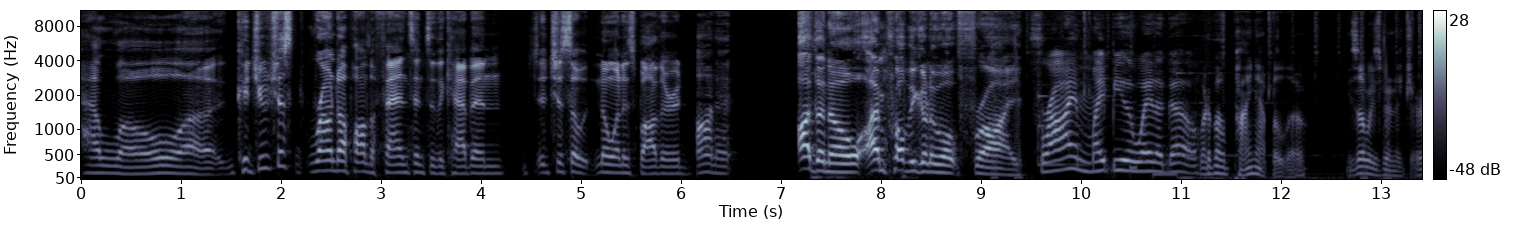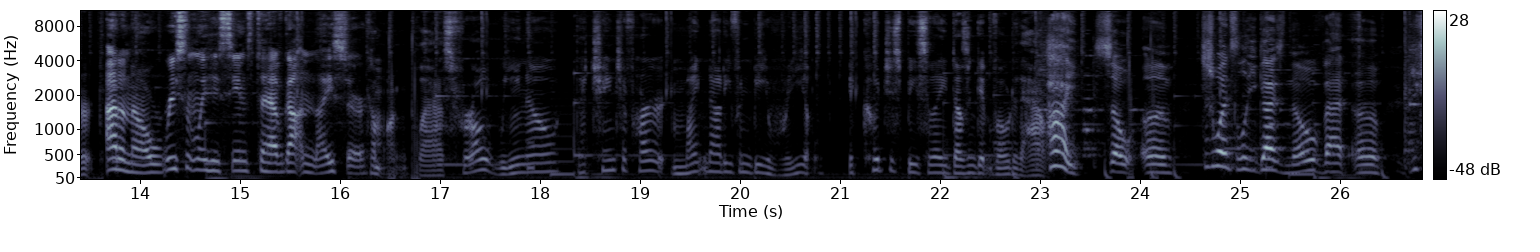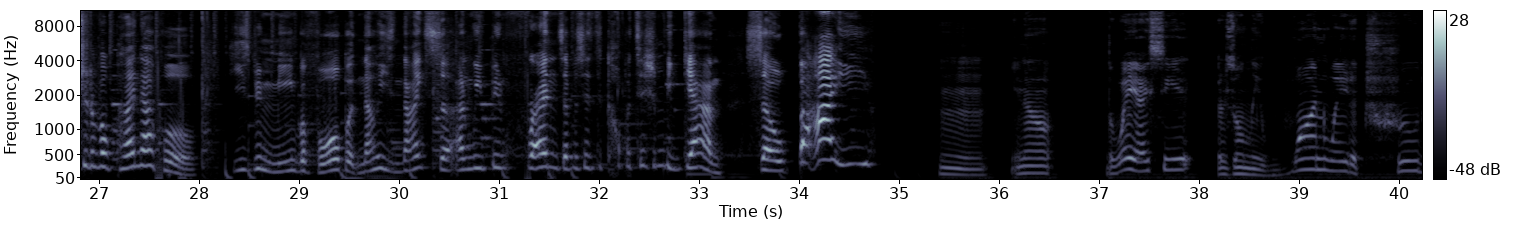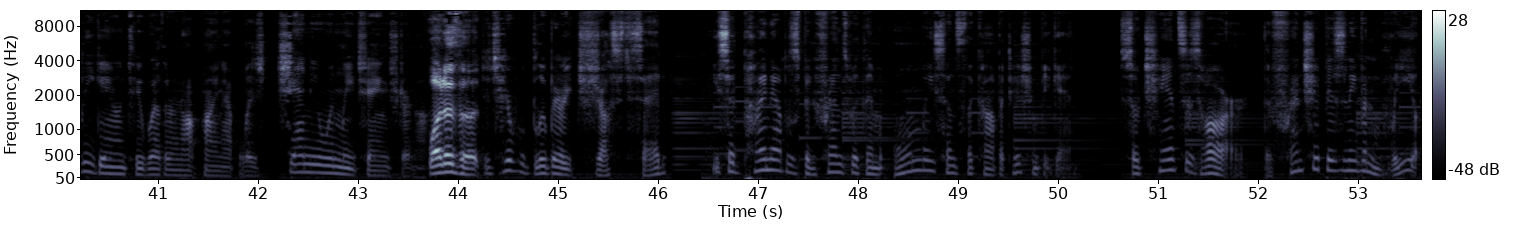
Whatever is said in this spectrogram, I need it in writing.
Hello, uh, could you just round up all the fans into the cabin, just so no one is bothered? On it. I don't know, I'm probably gonna vote Fry. Fry might be the way to go. What about Pineapple, though? He's always been a jerk. I don't know, recently he seems to have gotten nicer. Come on, Glass, for all we know, that change of heart might not even be real. It could just be so that he doesn't get voted out. Hi! So, um, just wanted to let you guys know that, um, you shouldn't vote Pineapple. He's been mean before, but now he's nicer, and we've been friends ever since the competition began. So, bye! Hmm, you know, the way I see it, there's only one way to truly guarantee whether or not Pineapple is genuinely changed or not. What is it? Did you hear what Blueberry just said? He said Pineapple's been friends with him only since the competition began. So chances are, the friendship isn't even real.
